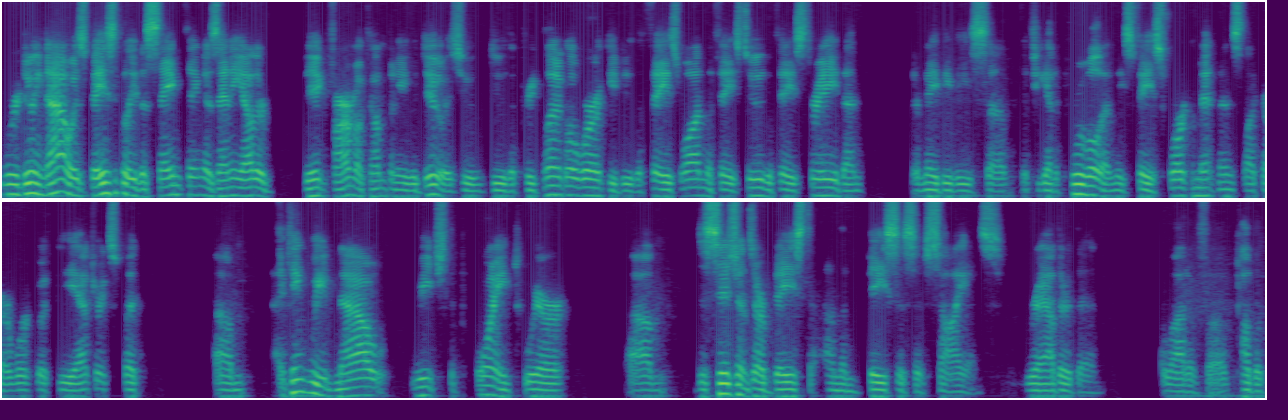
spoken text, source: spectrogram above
we're doing now is basically the same thing as any other big pharma company would do is you do the preclinical work, you do the phase one, the phase two, the phase three, then there may be these, uh, if you get approval and these phase four commitments like our work with pediatrics, but um, I think we've now reached the point where um, decisions are based on the basis of science rather than a lot of uh, public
